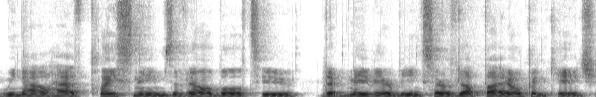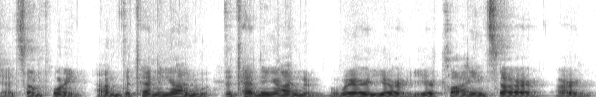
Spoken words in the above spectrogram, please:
we now have place names available to that maybe are being served up by OpenCage at some point, um, depending on depending on where your your clients are are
